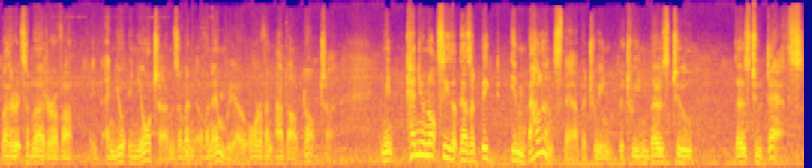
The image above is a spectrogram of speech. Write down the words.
whether it's a murder of a, in your, in your terms, of an, of an embryo or of an adult doctor. I mean, can you not see that there's a big imbalance there between, between those, two, those two deaths?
